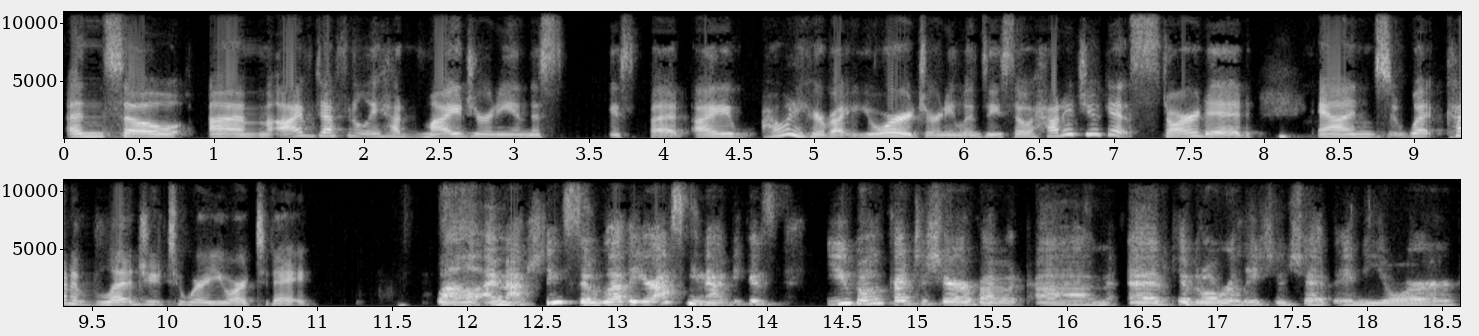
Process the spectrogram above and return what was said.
And so um, I've definitely had my journey in this space, but I, I want to hear about your journey, Lindsay. So, how did you get started and what kind of led you to where you are today? Well, I'm actually so glad that you're asking that because you both got to share about um, a pivotal relationship in your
